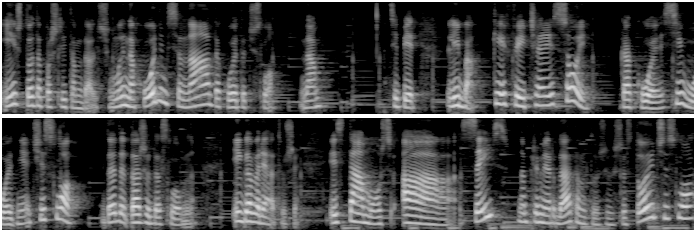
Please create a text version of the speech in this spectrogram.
и что-то пошли там дальше. Мы находимся на такое-то число, да? Теперь, либо que fecha es hoy, какое сегодня число, вот это даже дословно. И говорят уже, estamos a 6, например, да, там тоже шестое число,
